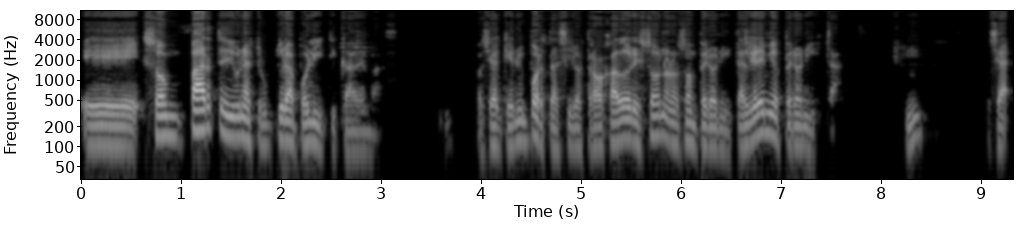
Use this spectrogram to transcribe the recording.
eh, son parte de una estructura política, además. O sea, que no importa si los trabajadores son o no son peronistas. El gremio es peronista. O sea,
